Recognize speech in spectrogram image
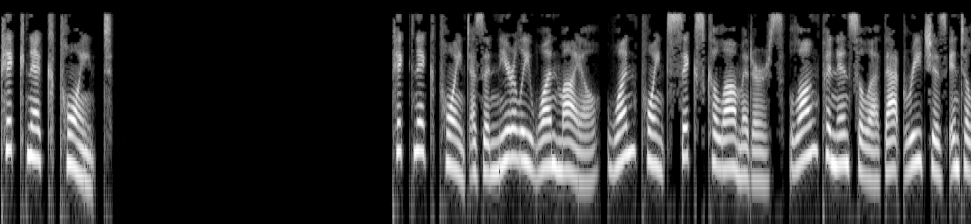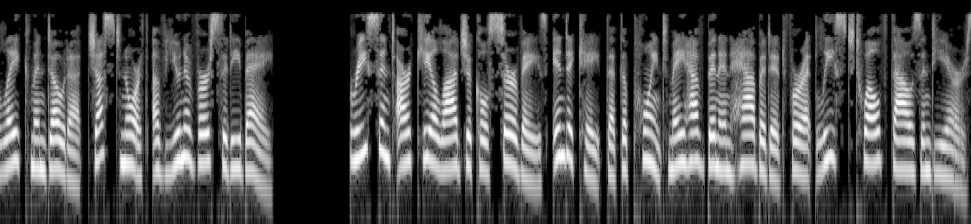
Picnic Point Picnic Point is a nearly 1 mile (1.6 kilometers) long peninsula that reaches into Lake Mendota just north of University Bay. Recent archaeological surveys indicate that the point may have been inhabited for at least 12,000 years.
